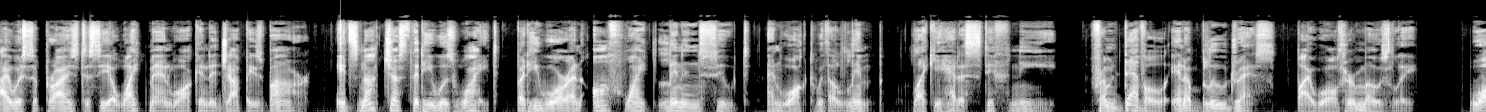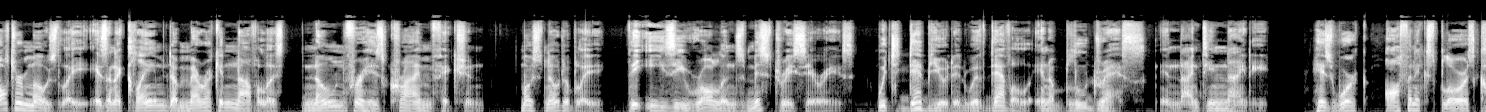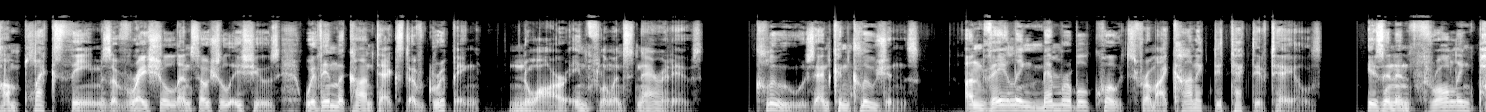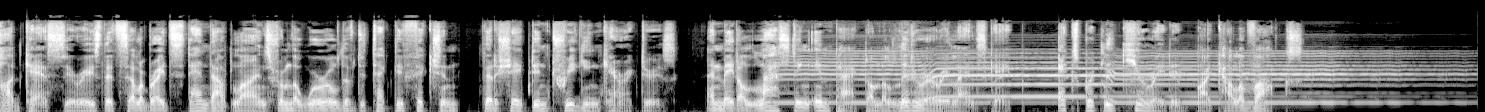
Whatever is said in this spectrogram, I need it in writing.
I was surprised to see a white man walk into Joppy's bar. It's not just that he was white, but he wore an off-white linen suit and walked with a limp, like he had a stiff knee. From Devil in a Blue Dress by Walter Mosley. Walter Mosley is an acclaimed American novelist known for his crime fiction, most notably the Easy Rawlins mystery series, which debuted with Devil in a Blue Dress in 1990. His work often explores complex themes of racial and social issues within the context of gripping, noir influenced narratives. Clues and conclusions, unveiling memorable quotes from iconic detective tales, is an enthralling podcast series that celebrates standout lines from the world of detective fiction that shaped intriguing characters and made a lasting impact on the literary landscape, expertly curated by Cala Vox.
